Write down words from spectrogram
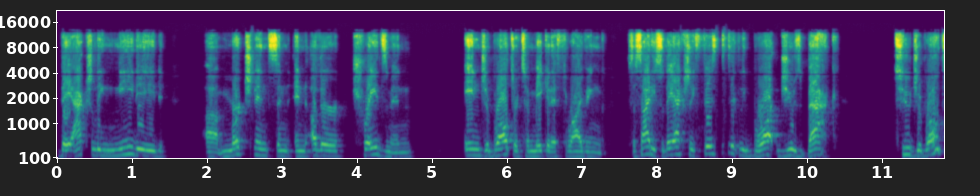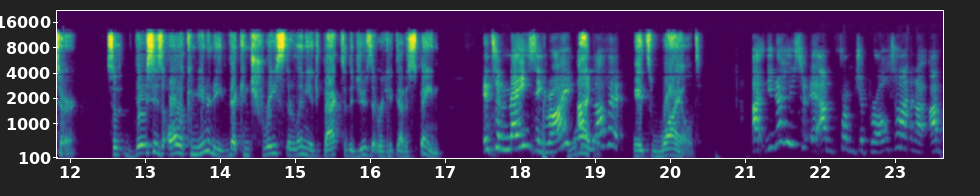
they actually needed uh, merchants and, and other tradesmen in gibraltar to make it a thriving society so they actually physically brought jews back to gibraltar so this is all a community that can trace their lineage back to the jews that were kicked out of spain It's amazing, right? I love it. it's wild Uh, you know who's I'm from Gibraltar, and I I,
